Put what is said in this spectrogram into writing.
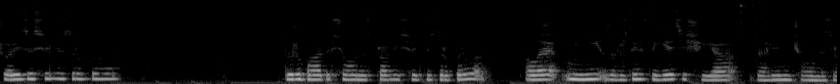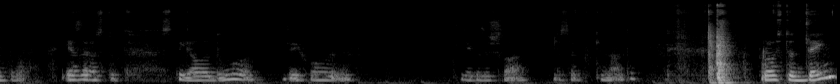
Що я за сьогодні зробила? Дуже багато всього насправді сьогодні зробила, але мені завжди здається, що я взагалі нічого не зробила. Я зараз тут стояла, думала дві хвилини, як зайшла до себе в кімнату. Просто день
